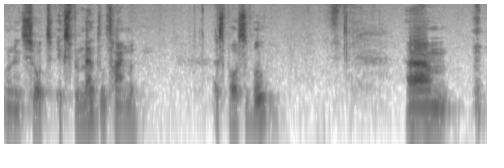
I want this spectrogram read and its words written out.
or in short experimental time as possible. Um,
